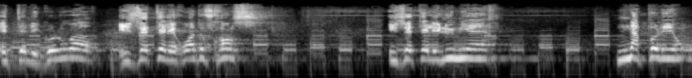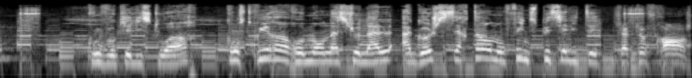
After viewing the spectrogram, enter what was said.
étaient les Gaulois, ils étaient les rois de France, ils étaient les Lumières, Napoléon. Convoquer l'histoire, construire un roman national, à gauche, certains en ont fait une spécialité. Cette France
